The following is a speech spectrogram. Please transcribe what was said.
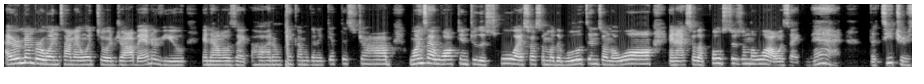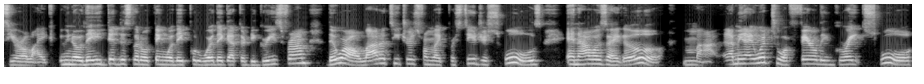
I remember one time I went to a job interview and I was like, oh, I don't think I'm going to get this job. Once I walked into the school, I saw some of the bulletins on the wall and I saw the posters on the wall. I was like, man, the teachers here are like, you know, they did this little thing where they put where they got their degrees from. There were a lot of teachers from like prestigious schools, and I was like, oh. My, I mean, I went to a fairly great school,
